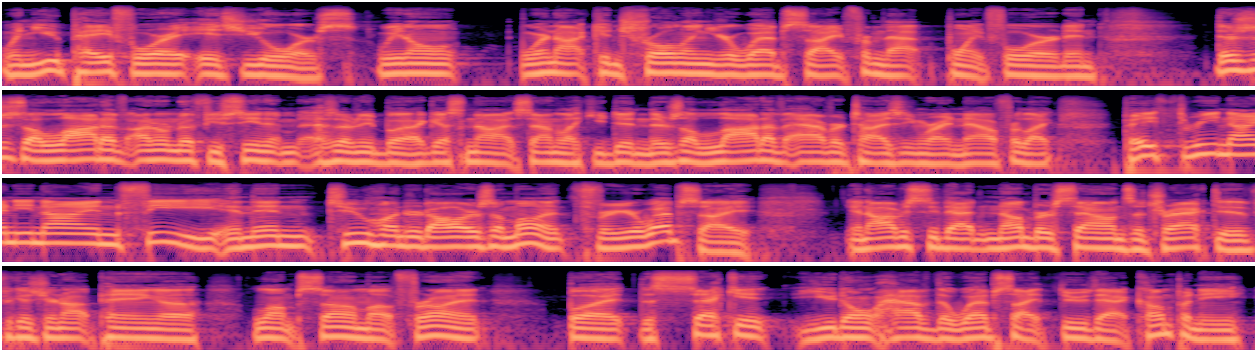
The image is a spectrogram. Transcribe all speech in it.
when you pay for it, it's yours. We don't we're not controlling your website from that point forward. And there's just a lot of I don't know if you've seen it as any, but I guess not. It sounded like you didn't. There's a lot of advertising right now for like pay three ninety nine fee and then two hundred dollars a month for your website. And obviously that number sounds attractive because you're not paying a lump sum up front. But the second you don't have the website through that company,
